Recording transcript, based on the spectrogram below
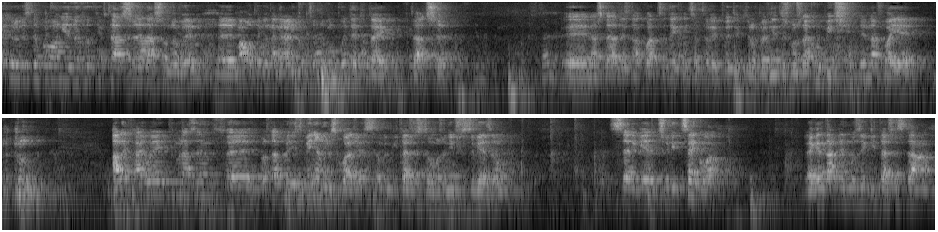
który występował niejednokrotnie w teatrze naszym nowym. E, Mało tego, nagrali koncertową płytę tutaj w teatrze. E, Nasz teatr jest na okładce tej koncertowej płyty, którą pewnie też można kupić e, na foyer. Ale Highway tym razem w, można powiedzieć, zmienionym składzie z nowym gitarzystą, może nie wszyscy wiedzą. Sergiel, czyli Cegła. Legendarny muzyk, gitarzysta.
